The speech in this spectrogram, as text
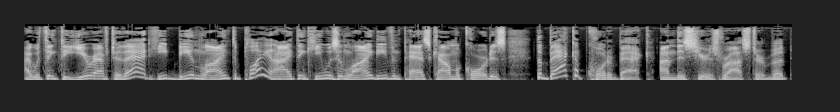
I would think the year after that he'd be in line to play, and I think he was in line to even pass Kyle McCord as the backup quarterback on this year's roster. But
